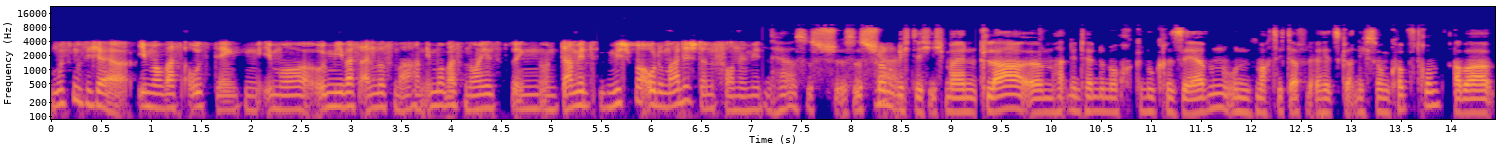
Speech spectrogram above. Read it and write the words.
muss man sich ja immer was ausdenken, immer irgendwie was anders machen, immer was Neues bringen und damit mischt man automatisch dann vorne mit. Ja, es ist, es ist schon ja. richtig. Ich meine, klar ähm, hat Nintendo noch genug Reserven und macht sich da vielleicht jetzt gerade nicht so einen Kopf drum, aber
